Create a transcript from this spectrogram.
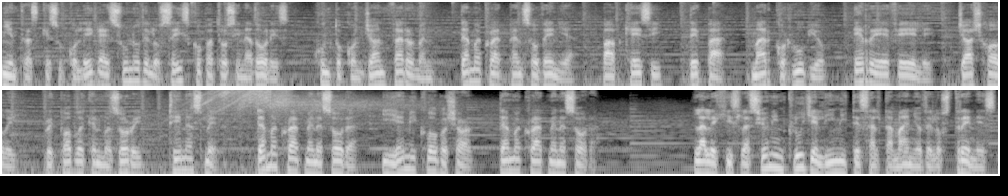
mientras que su colega es uno de los seis copatrocinadores, junto con John Fetterman, Democrat Pennsylvania, Bob Casey, DEPA, Marco Rubio, RFL, Josh Hawley, Republican Missouri, Tina Smith, Democrat Minnesota, y Amy Klobuchar, Democrat Minnesota. La legislación incluye límites al tamaño de los trenes,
